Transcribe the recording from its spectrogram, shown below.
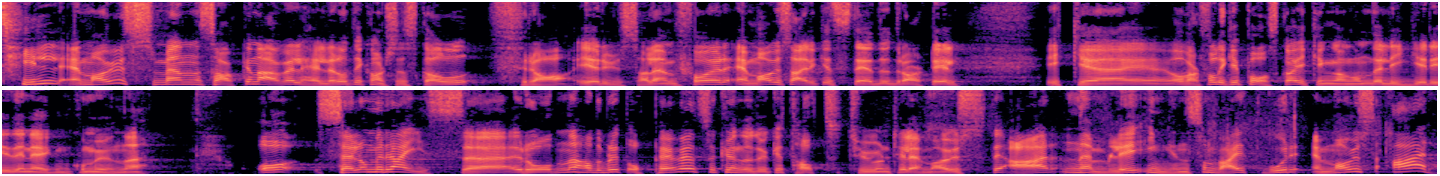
til Emmaus, men saken er vel heller at de kanskje skal fra Jerusalem. For Emmaus er ikke et sted du drar til. Ikke, og I hvert fall ikke i påska, ikke engang om det ligger i din egen kommune. Og selv om reiserådene hadde blitt opphevet, så kunne du ikke tatt turen til Emmaus. Det er nemlig ingen som veit hvor Emmaus er.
